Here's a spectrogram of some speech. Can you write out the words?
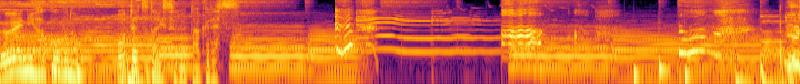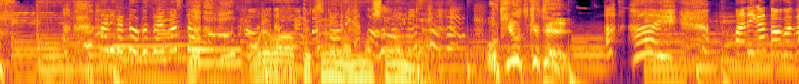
上に運ぶのお手伝いするだけです。えあどうも。うすありがとうございました。俺は別に何もしてないんでお気をつけてあはい。ありがとうございます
